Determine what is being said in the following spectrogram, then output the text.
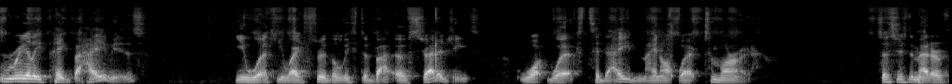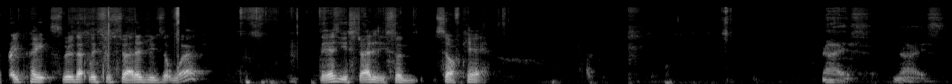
really peak behaviors, you work your way through the list of, of strategies. What works today may not work tomorrow. So it's just a matter of repeat through that list of strategies that work. There's your strategies for self care. Nice, nice.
